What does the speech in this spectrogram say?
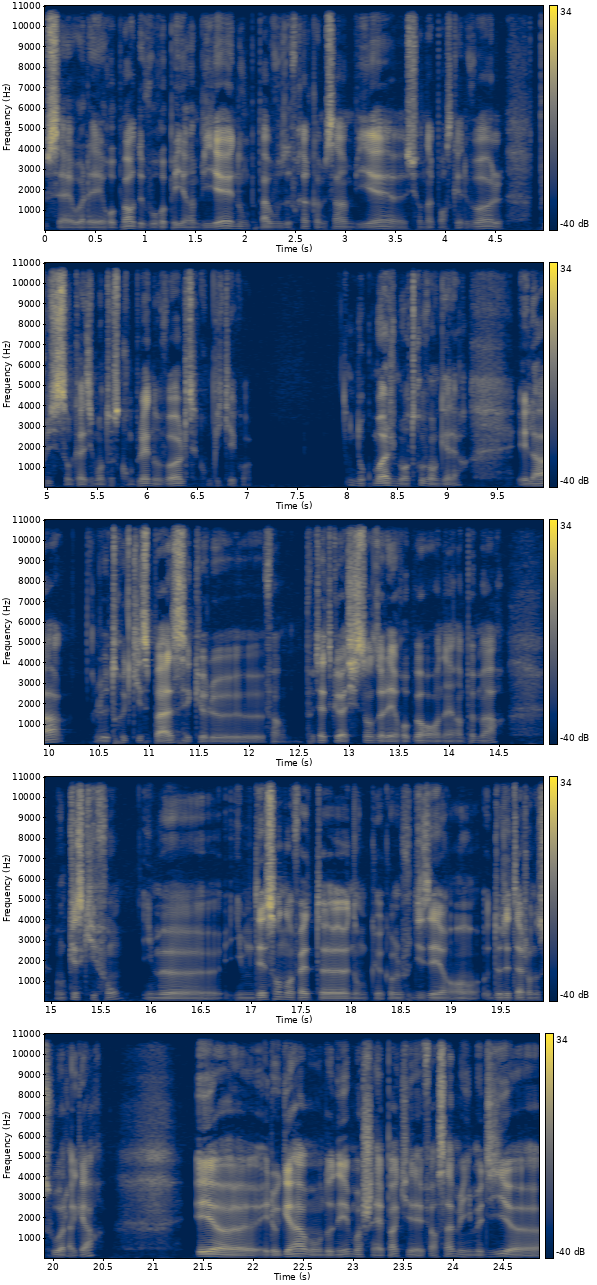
c'est à l'aéroport de vous repayer un billet, nous on peut pas vous offrir comme ça un billet sur n'importe quel vol, plus ils sont quasiment tous complets nos vols, c'est compliqué quoi. Donc moi je me retrouve en galère. Et là, le truc qui se passe, c'est que le. Enfin, peut-être que l'assistance de l'aéroport en a un peu marre. Donc, qu'est-ce qu'ils font? Ils me, ils me descendent, en fait, euh, donc, comme je vous disais, en deux étages en dessous à la gare. Et, euh, et le gars, à un moment donné, moi, je savais pas qu'il allait faire ça, mais il me dit. Euh,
